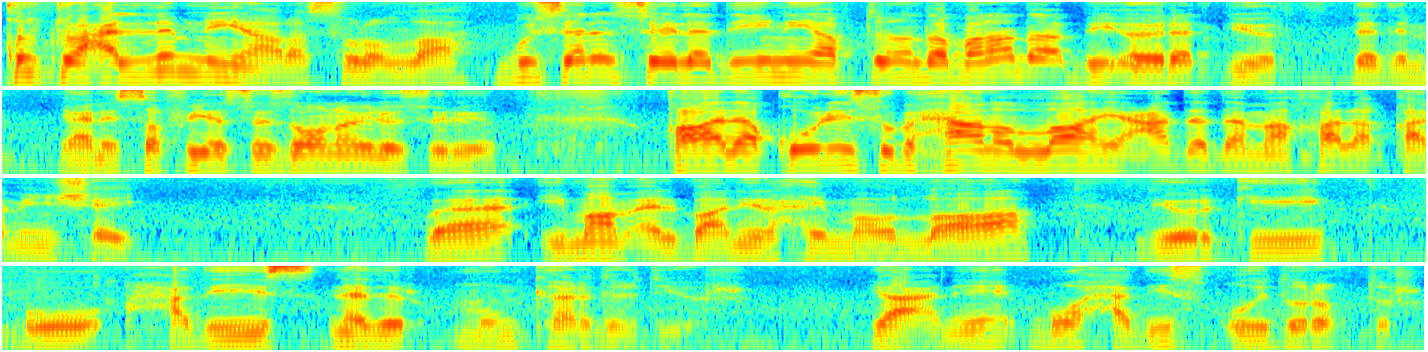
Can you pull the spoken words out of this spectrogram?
Kultu allimni ya Resulullah. Bu senin söylediğini yaptığını da bana da bir öğret diyor dedim. Yani Safiye sözde ona öyle söylüyor. Kale kuli subhanallahi adede ma halaka min şey. Ve İmam Elbani rahimahullah diyor ki bu hadis nedir? Munkerdir diyor. Yani bu hadis uyduruktur.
